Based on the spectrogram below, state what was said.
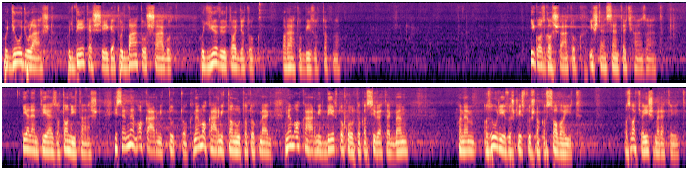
hogy gyógyulást, hogy békességet, hogy bátorságot, hogy jövőt adjatok a rátok bízottaknak. igazgassátok Isten szent egyházát. Jelenti ez a tanítást, hiszen nem akármit tudtok, nem akármit tanultatok meg, nem akármit birtokoltok a szívetekben, hanem az Úr Jézus Krisztusnak a szavait, az Atya ismeretét,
